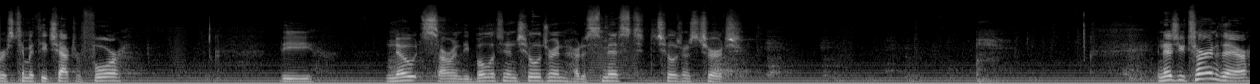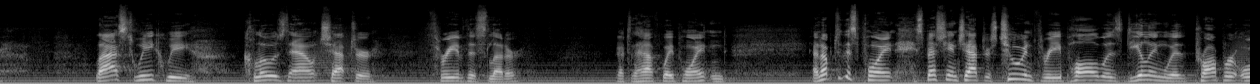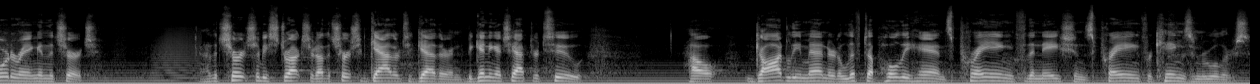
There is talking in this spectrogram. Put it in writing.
1 Timothy chapter 4. The notes are in the bulletin. Children are dismissed to Children's Church. And as you turn there, last week we closed out chapter 3 of this letter. Got to the halfway point, and, and up to this point, especially in chapters 2 and 3, Paul was dealing with proper ordering in the church how the church should be structured, how the church should gather together. And beginning of chapter 2, how godly men are to lift up holy hands, praying for the nations, praying for kings and rulers,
